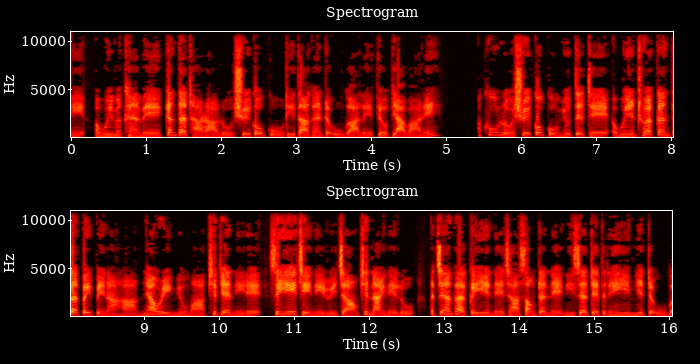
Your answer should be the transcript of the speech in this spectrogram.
နေအဝင်မခံပဲကန့်တက်ထားတာလို့ရွှေကုတ်ကိုဒေသခံတအူးကလည်းပြောပြပါတယ်။ အခုလိုရွှေကုတ်ကိုမြို့တစ်တဲ့အဝင်ထွက်ကန့်သက်ပိတ်ပင်တာဟာမြောက်ရီမြို့မှာဖြစ်ပျက်နေတဲ့စီးရေးအခြေအနေတွေကြောင့်ဖြစ်နိုင်တယ်လို့အကြမ်းဖက်ကရင်နယ်ခြားဆောင်တက်တဲ့နှီးဆက်တဲ့သတင်းရင်းမြစ်တအူးက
